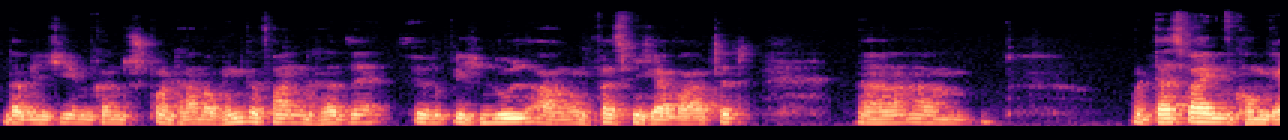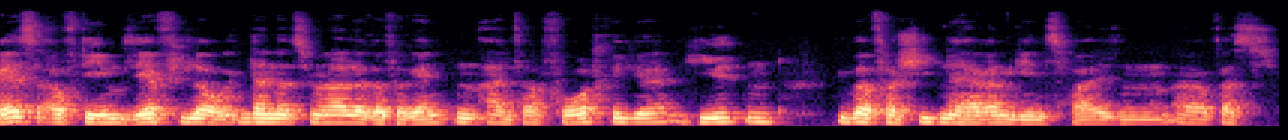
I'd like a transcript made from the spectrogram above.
Und da bin ich eben ganz spontan auch hingefahren und hatte wirklich null Ahnung, was mich erwartet. Ähm, und das war ein Kongress, auf dem sehr viele auch internationale Referenten einfach Vorträge hielten über verschiedene Herangehensweisen, äh, was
